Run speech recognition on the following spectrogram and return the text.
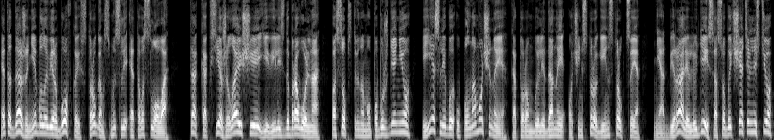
это даже не было вербовкой в строгом смысле этого слова, так как все желающие явились добровольно, по собственному побуждению, и если бы уполномоченные, которым были даны очень строгие инструкции, не отбирали людей с особой тщательностью,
